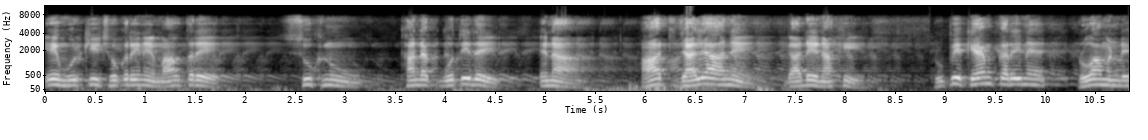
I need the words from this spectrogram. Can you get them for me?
એ મૂર્ખી છોકરીને માવતરે સુખનું થાનક ગોતી દઈ એના હાથ ઝાલ્યા અને ગાડે નાખી. રૂપી કેમ કરીને રોવા માંડે?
